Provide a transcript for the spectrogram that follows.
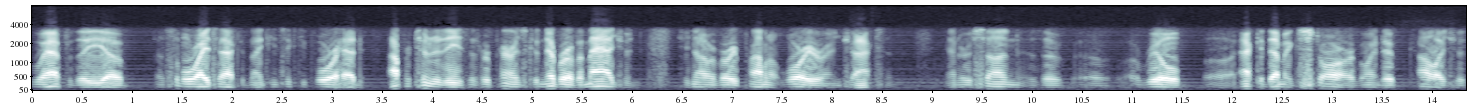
who after the uh, Civil Rights Act of 1964 had opportunities that her parents could never have imagined. She's now a very prominent lawyer in Jackson, and her son is a, a, a real uh, academic star going to college at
